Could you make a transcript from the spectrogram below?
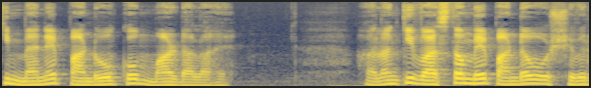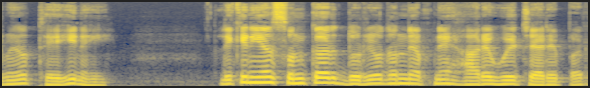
कि मैंने पांडवों को मार डाला है। हालाँकि वास्तव में पांडव उस शिविर में तो थे ही नहीं, लेकिन यह सुनकर दुर्योधन ने अपने हारे हुए चेहरे पर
